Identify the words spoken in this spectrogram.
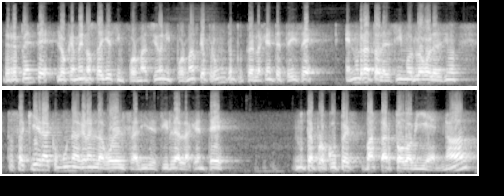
de repente lo que menos hay es información y por más que pregunten, pues la gente te dice, en un rato le decimos, luego le decimos, entonces aquí era como una gran labor el salir y decirle a la gente, no te preocupes, va a estar todo bien, ¿no?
